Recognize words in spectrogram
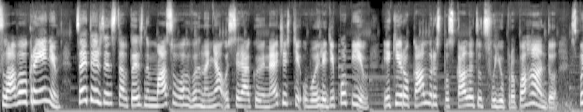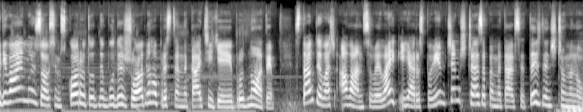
Слава Україні! Цей тиждень став тижнем масового вигнання усілякої нечисті у вигляді попів, які роками розпускали тут свою пропаганду. Сподіваємось, зовсім скоро тут не буде жодного представника тієї брудноти. Ставте ваш авансовий лайк, і я розповім, чим ще запам'ятався тиждень, що минув.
